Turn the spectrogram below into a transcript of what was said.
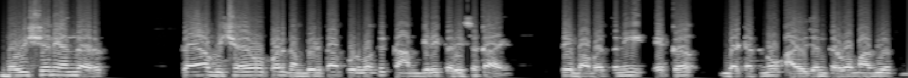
ભવિષ્યની અંદર કયા વિષયો પર ગંભીરતાપૂર્વક કામગીરી કરી શકાય તે બાબતની એક બેઠકનું આયોજન કરવામાં આવ્યું હતું.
